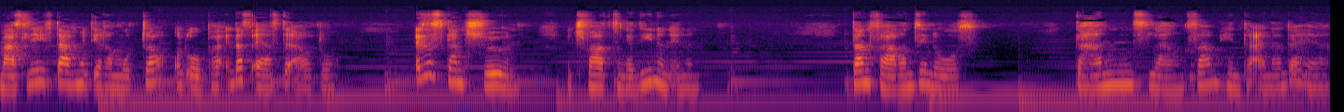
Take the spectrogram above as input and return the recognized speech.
Masliv darf mit ihrer Mutter und Opa in das erste Auto. Es ist ganz schön, mit schwarzen Gardinen innen. Dann fahren sie los, ganz langsam hintereinander her,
